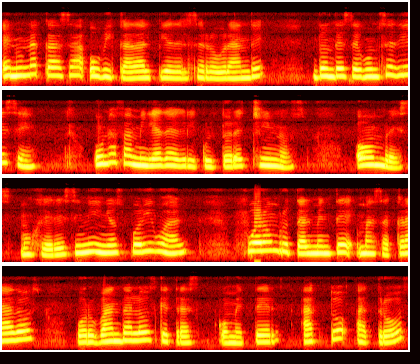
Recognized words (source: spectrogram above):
En una casa ubicada al pie del Cerro Grande, donde según se dice, una familia de agricultores chinos hombres, mujeres y niños por igual, fueron brutalmente masacrados por vándalos que tras cometer acto atroz,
